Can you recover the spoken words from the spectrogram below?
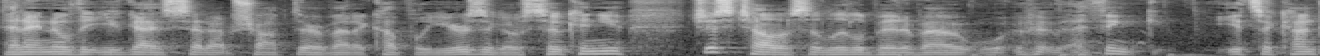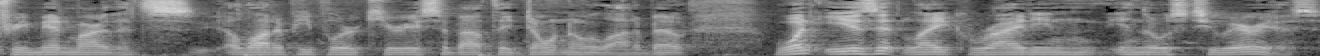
and I know that you guys set up shop there about a couple years ago. So, can you just tell us a little bit about? I think it's a country, Myanmar, that's a lot of people are curious about. They don't know a lot about. What is it like riding in those two areas?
